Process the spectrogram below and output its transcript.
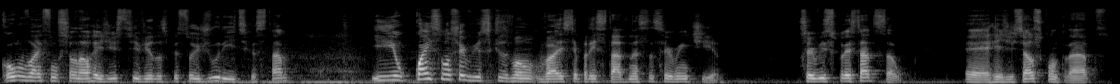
como vai funcionar o registro civil das pessoas jurídicas, tá? E o, quais são os serviços que vão vai ser prestado nessa serventia? Os serviços prestados são é, registrar os contratos,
